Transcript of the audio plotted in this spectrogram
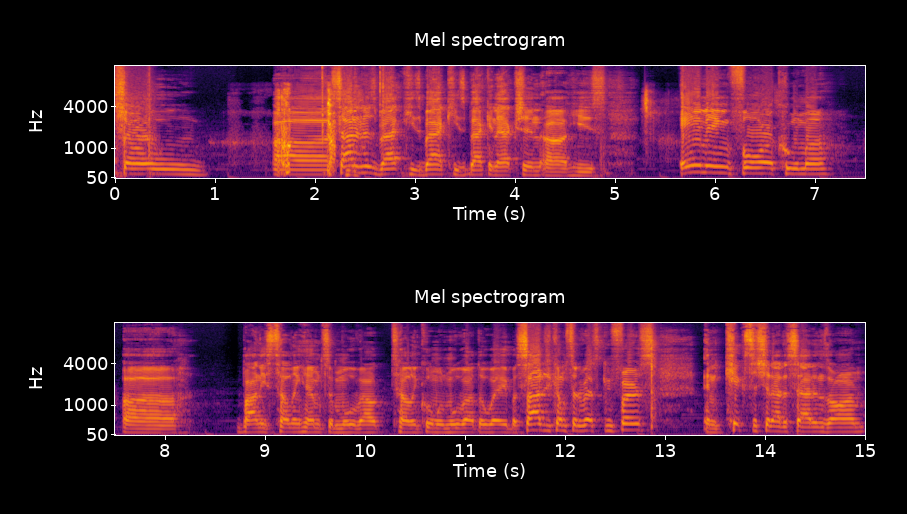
So, uh, Saturn is back. He's back. He's back in action. Uh, he's aiming for Kuma. Uh, Bonney's telling him to move out, telling Kuma to move out the way. But Sanji comes to the rescue first and kicks the shit out of Saturn's arm.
